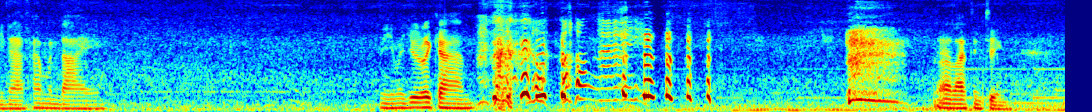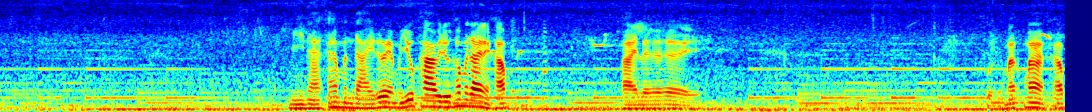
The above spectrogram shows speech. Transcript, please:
ีนาข้ามบันไดนี่มายุรายการก็ไงน่ารักจริง ๆ มีนาข้ามบันไดด้วย มายุพาไปดูข้ามบันไดหน่อยครับ ไปเลย สวยมากๆครับ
